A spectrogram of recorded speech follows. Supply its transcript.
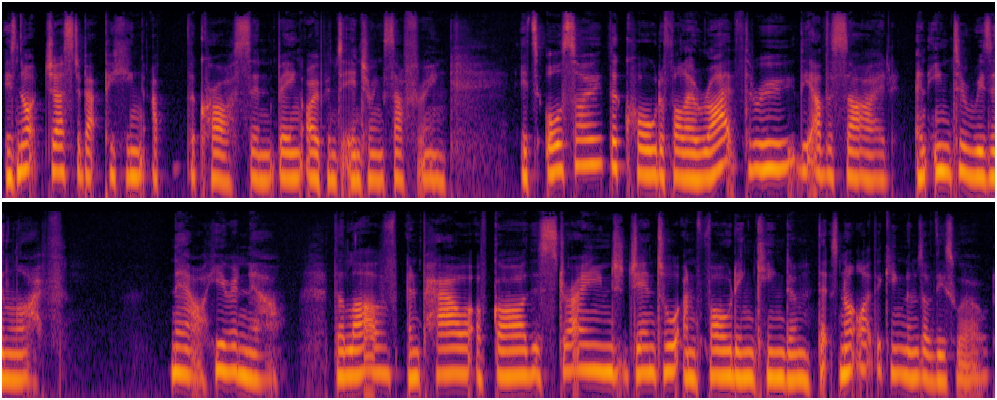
is not just about picking up the cross and being open to entering suffering. It's also the call to follow right through the other side and into risen life. Now, here and now, the love and power of God, this strange, gentle, unfolding kingdom that's not like the kingdoms of this world.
